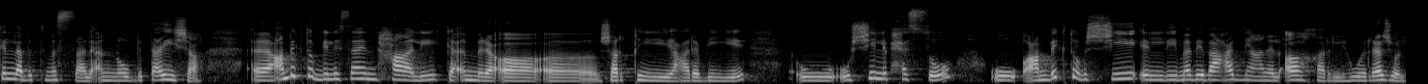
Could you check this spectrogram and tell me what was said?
كلها بتمسها لأنه بتعيشها. عم بكتب بلسان حالي كامرأة شرقية عربية والشيء اللي بحسه وعم بكتب الشيء اللي ما بيبعدني عن الآخر اللي هو الرجل.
